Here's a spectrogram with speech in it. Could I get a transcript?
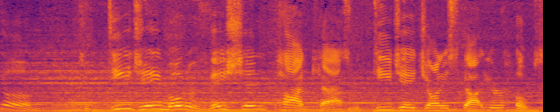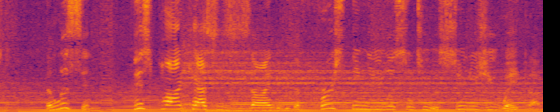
Welcome to DJ Motivation Podcast with DJ Johnny Scott, your host. And listen, this podcast is designed to be the first thing you listen to as soon as you wake up.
